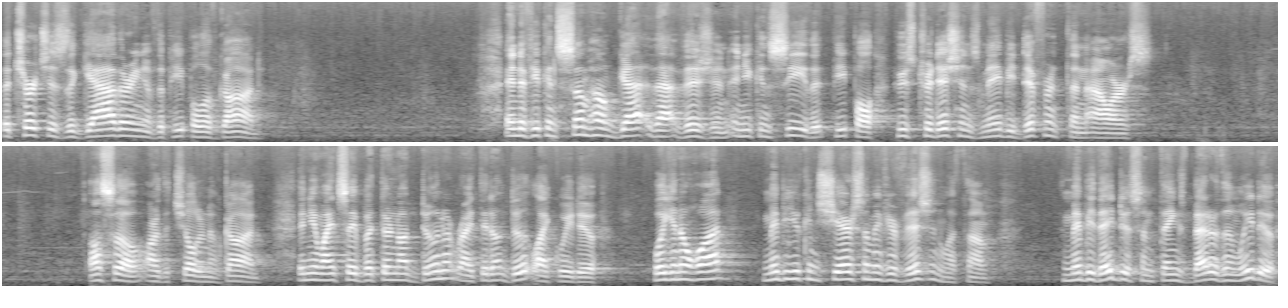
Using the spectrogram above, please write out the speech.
The church is the gathering of the people of God. And if you can somehow get that vision and you can see that people whose traditions may be different than ours also are the children of God. And you might say, but they're not doing it right. They don't do it like we do. Well, you know what? Maybe you can share some of your vision with them. Maybe they do some things better than we do.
